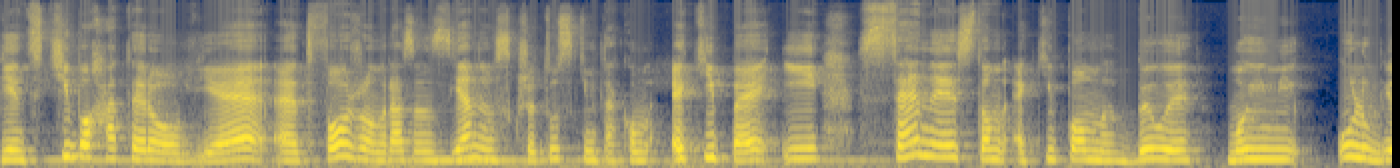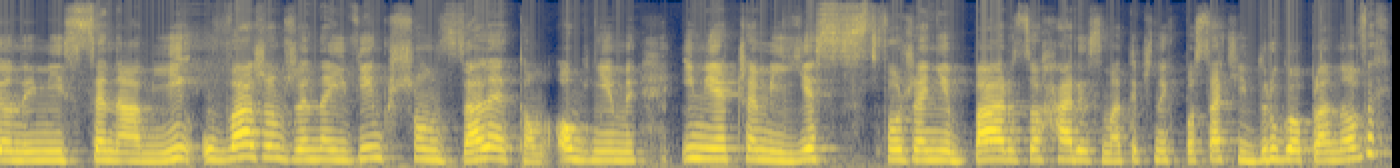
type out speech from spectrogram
Więc ci bohaterowie e, tworzą razem z Janem Skrzetuskim taką ekipę i sceny z tą ekipą były moimi ulubionymi scenami. Uważam, że największą zaletą ogniem i mieczem jest stworzenie bardzo charyzmatycznych postaci drugoplanowych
